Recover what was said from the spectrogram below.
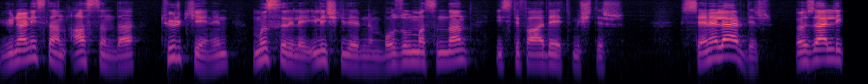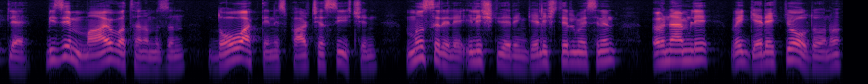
Yunanistan aslında Türkiye'nin Mısır ile ilişkilerinin bozulmasından istifade etmiştir. Senelerdir özellikle bizim mavi vatanımızın Doğu Akdeniz parçası için Mısır ile ilişkilerin geliştirilmesinin önemli ve gerekli olduğunu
